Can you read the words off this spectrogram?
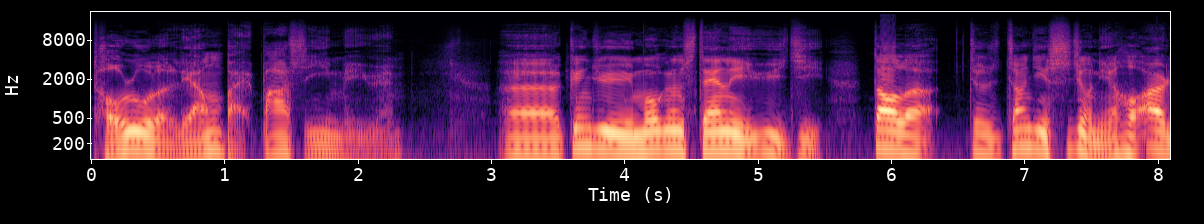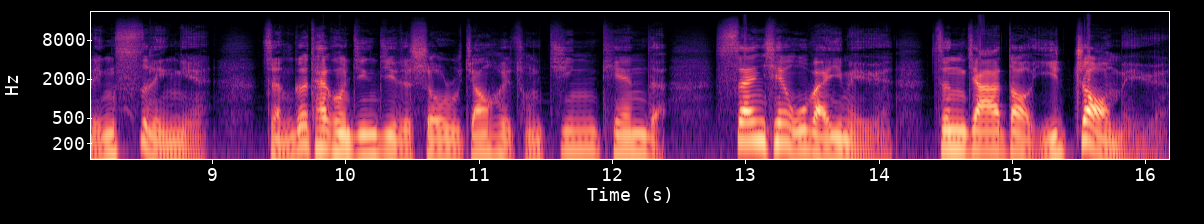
投入了两百八十亿美元。呃，根据摩根斯丹利预计，到了就是将近十九年后，二零四零年，整个太空经济的收入将会从今天的三千五百亿美元增加到一兆美元。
